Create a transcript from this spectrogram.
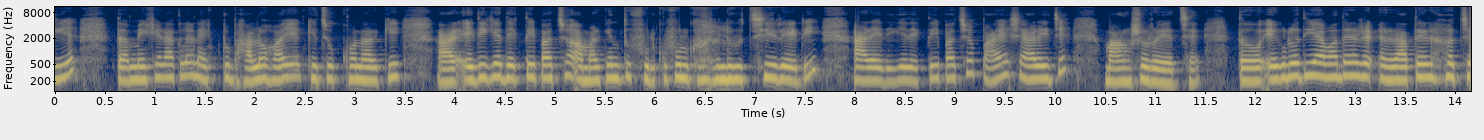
দিয়ে। তা মেখে রাখলে না একটু ভালো হয়, কিছুক্ষণ আর কি। আর এদিকে দেখতেই পাচ্ছ আমার কিন্তু ফুলকো ফুলকো লুচি রেডি আর এদিকে দেখতেই পাচ্ছ পায়েস আর এই যে মাংস রয়েছে। তো এগুলো দিয়ে আমাদের রাতের হচ্ছে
